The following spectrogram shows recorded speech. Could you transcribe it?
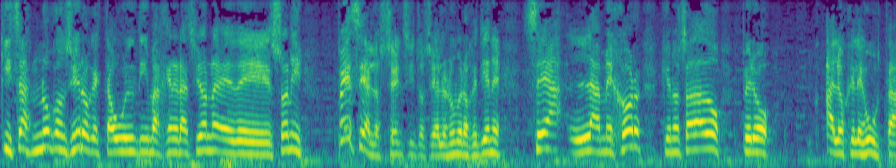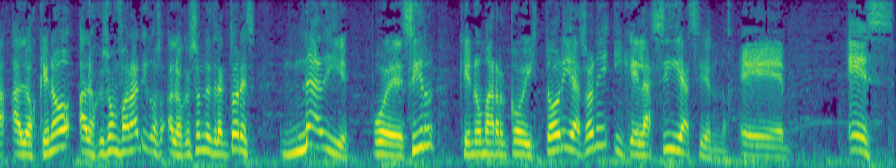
Quizás no considero que esta última generación eh, de Sony, pese a los éxitos y a los números que tiene, sea la mejor que nos ha dado, pero a los que les gusta, a los que no, a los que son fanáticos, a los que son detractores, nadie puede decir que no marcó historia Sony y que la sigue haciendo. Eh, es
